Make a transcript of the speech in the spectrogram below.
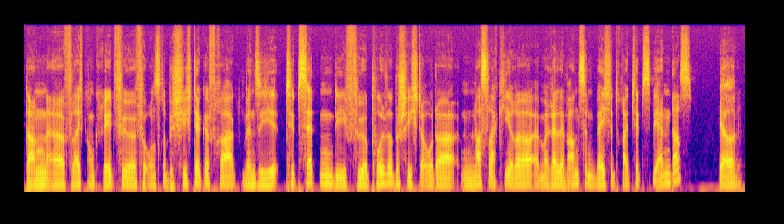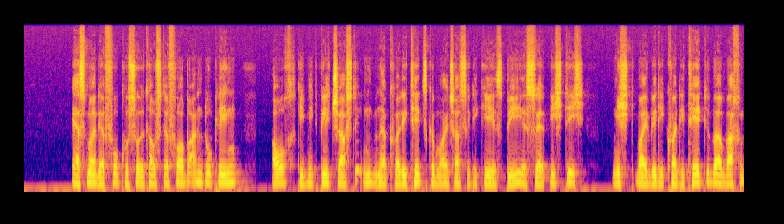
Dann äh, vielleicht konkret für, für unsere Beschichter gefragt, wenn Sie Tipps hätten, die für Pulverbeschichter oder Nasslackierer ähm, relevant sind, welche drei Tipps wären das? Ja, erstmal der Fokus sollte auf der Vorbehandlung liegen auch die Mitgliedschaft in einer Qualitätsgemeinschaft wie die GSB ist sehr wichtig. Nicht, weil wir die Qualität überwachen,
